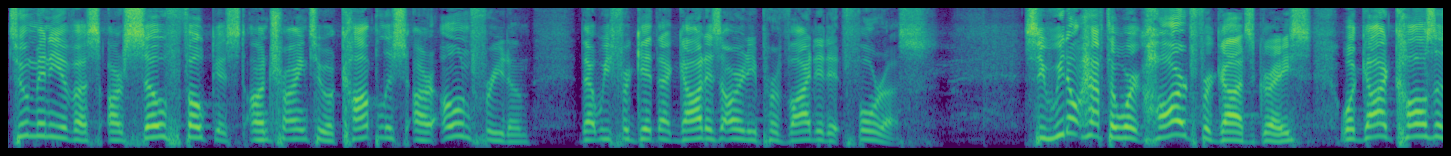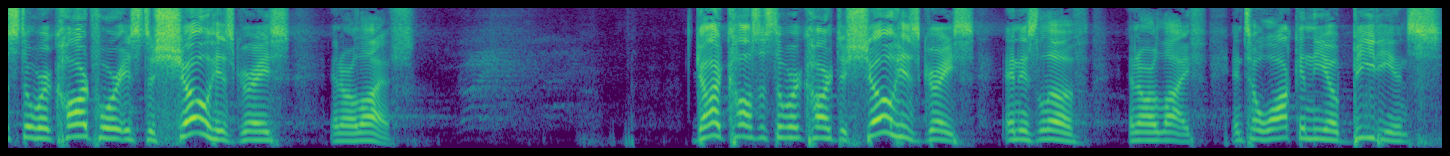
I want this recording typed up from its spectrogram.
too many of us are so focused on trying to accomplish our own freedom that we forget that God has already provided it for us. See, we don't have to work hard for God's grace. What God calls us to work hard for is to show His grace in our lives. God calls us to work hard to show His grace and His love in our life and to walk in the obedience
